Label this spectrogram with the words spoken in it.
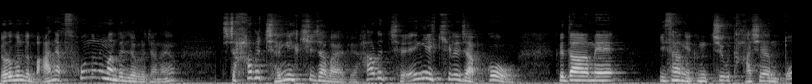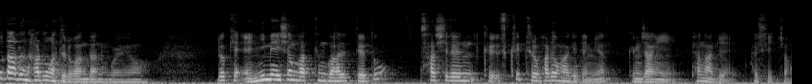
여러분들 만약 손으로 만들려고 그러잖아요. 진짜 하루 종일 키 잡아야 돼요. 하루 종일 키를 잡고 그 다음에 이상해. 그럼 지고 다시 하면 또 다른 하루가 들어간다는 거예요. 이렇게 애니메이션 같은 거 할 때도 사실은 그 스크립트를 활용하게 되면 굉장히 편하게 할 수 있죠.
